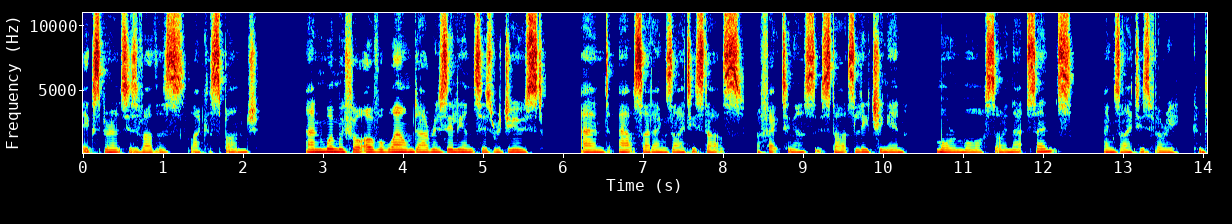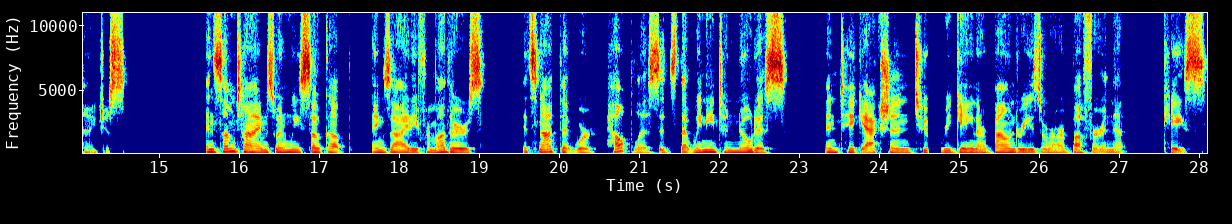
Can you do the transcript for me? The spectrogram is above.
experiences of others like a sponge. And when we feel overwhelmed, our resilience is reduced and outside anxiety starts affecting us. It starts leaching in more and more. So, in that sense, anxiety is very contagious. And sometimes when we soak up anxiety from others, it's not that we're helpless, it's that we need to notice and take action to regain our boundaries or our buffer in that case.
